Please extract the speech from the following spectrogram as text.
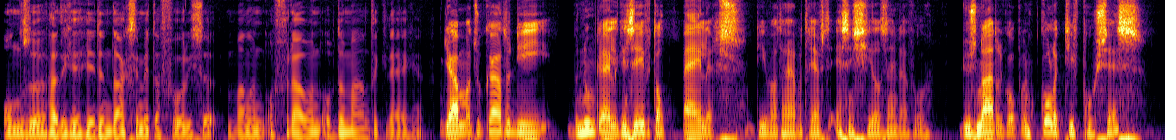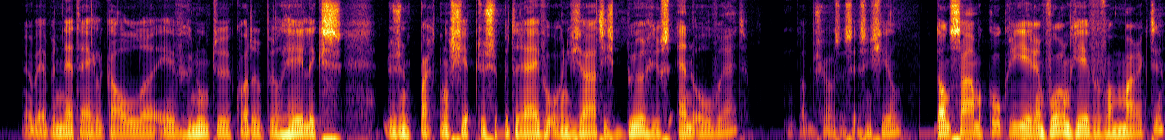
onze huidige hedendaagse metaforische mannen of vrouwen op de maan te krijgen? Ja, Matsukato die benoemt eigenlijk een zevental pijlers die wat haar betreft essentieel zijn daarvoor. Dus nadruk op een collectief proces. We hebben net eigenlijk al eh, even genoemd de quadruple helix. Dus een partnership tussen bedrijven, organisaties, burgers en overheid. Dat beschouwt als essentieel. Dan samen co-creëren en vormgeven van markten.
